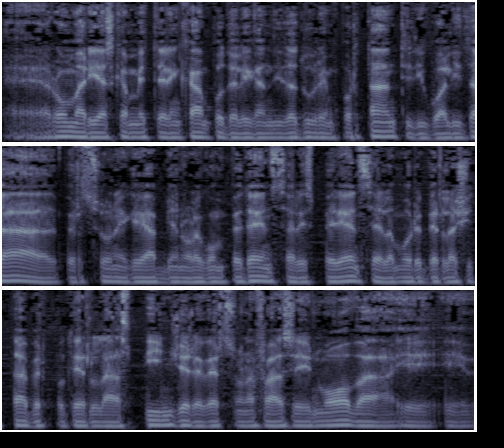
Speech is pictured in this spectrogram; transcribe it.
eh, Roma riesca a mettere in campo delle candidature importanti di qualità, persone che abbiano la competenza, l'esperienza e l'amore per la città per poterla spingere verso una fase nuova e, e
